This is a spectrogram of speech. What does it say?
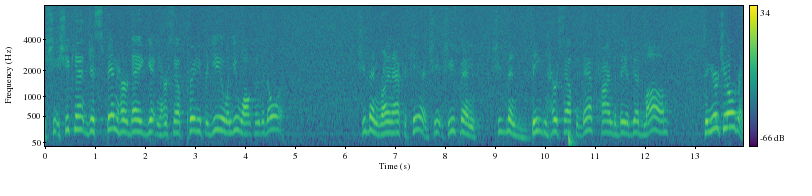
She, she can't just spend her day getting herself pretty for you when you walk through the door. She's been running after kids. She, she's, been, she's been beating herself to death trying to be a good mom to your children.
